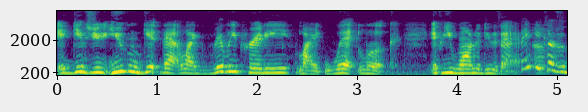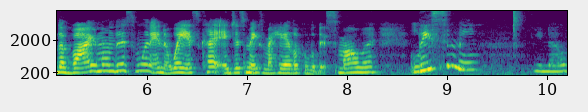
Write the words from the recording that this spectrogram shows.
it gives you you can get that like really pretty like wet look if you want to do that i think because of the volume on this one and the way it's cut it just makes my hair look a little bit smaller at least to me you know.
